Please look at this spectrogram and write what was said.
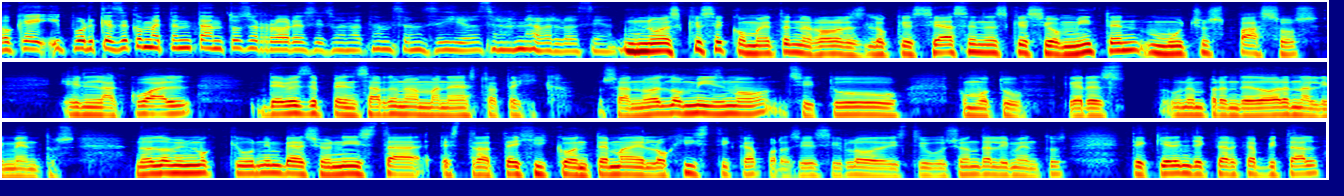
Ok, ¿y por qué se cometen tantos errores si suena tan sencillo hacer una evaluación? No es que se cometen errores, lo que se hacen es que se omiten muchos pasos en la cual debes de pensar de una manera estratégica. O sea, no es lo mismo si tú, como tú, que eres un emprendedor en alimentos. No es lo mismo que un inversionista estratégico en tema de logística, por así decirlo, de distribución de alimentos, te quiere inyectar capital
